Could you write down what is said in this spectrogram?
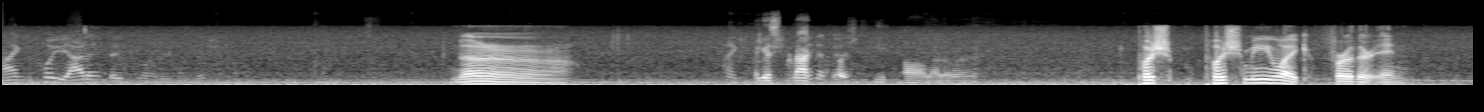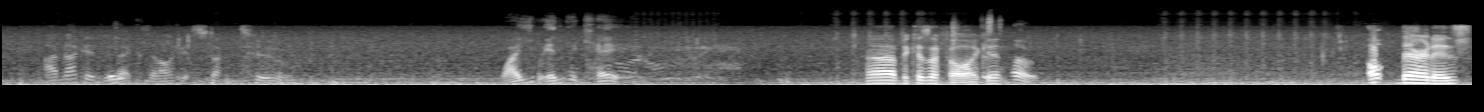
I can pull you out of it if you want to reposition. no, no, no, no, no. I, I guess we're not gonna bit. push the ball, by the way. Push, push me like further in. I'm not gonna do that because then I'll get stuck too. Why are you in the cave? Uh, because I felt like it. Just load. Oh, there it is.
